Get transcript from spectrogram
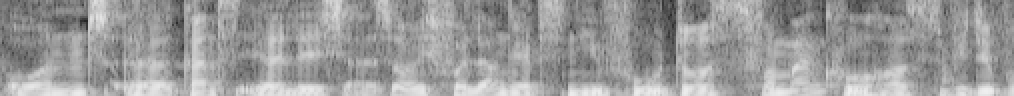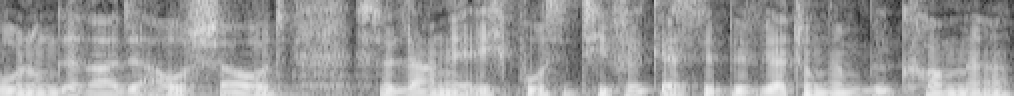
Und äh, ganz ehrlich, also ich verlange jetzt nie Fotos von meinem Co-Host, wie die Wohnung gerade ausschaut, solange ich positive Gästebewertungen bekomme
